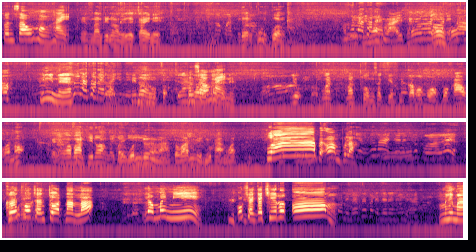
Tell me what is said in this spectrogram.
เพิ่นเศร้าห้องให้นี่บ้านพี่น้องอยู่ใกล้ๆนี่ เดินกว้างคือละเท่าไหร่หลายแท้ๆเอ้านี่แหม่คือละเท่าไหร่ใครอยู่นี่พี่น้องเพิ่นเศร้าให้ นี่อ ยู่วัดวัดโป่งสะเก็ดนี่ก็บ่บอกบ่เก้ากันเนาะก็ยังว่าบ้านพี่น้องก็ไปวนอยู่นั่นน่ะแต่ว่ามันเห็นอยู่ข้างวัดว้าไปอ้อมพุ่นล่ะ เคยพวกฉันจอดนั่นละ แล้วไม่มี พวกฉันก็ชี้รถอ้อม ไม่ให้มา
